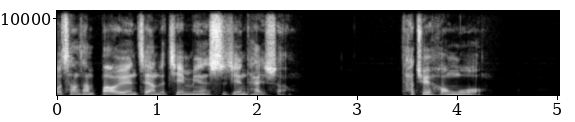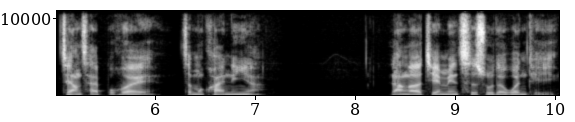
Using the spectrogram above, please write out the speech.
我常常抱怨这样的见面时间太少，他却哄我，这样才不会这么快腻啊。然而见面次数的问题，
